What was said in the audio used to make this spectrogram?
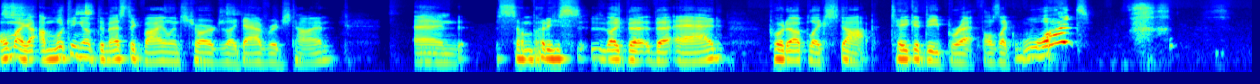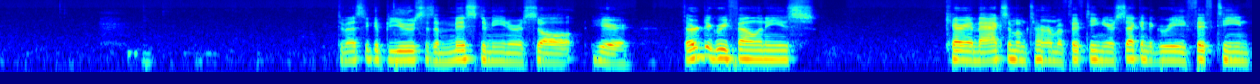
Oh my god, I'm looking up domestic violence charge like average time, and somebody's like the the ad put up like stop, take a deep breath. I was like, what? Domestic abuse is a misdemeanor assault here. Third degree felonies carry a maximum term of 15 years, second degree, 15,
